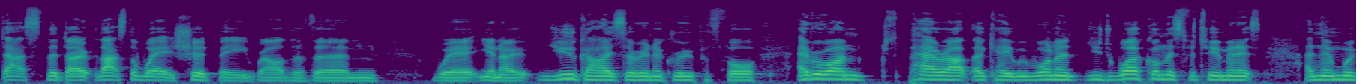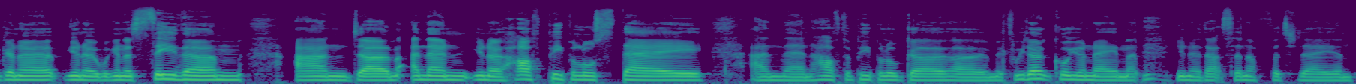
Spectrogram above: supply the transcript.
that's the that's the way it should be, rather than where you know you guys are in a group of four, everyone pair up. Okay, we want to you to work on this for two minutes, and then we're gonna you know we're gonna see them, and um, and then you know half people will stay, and then half the people will go home. If we don't call your name, you know that's enough for today, and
